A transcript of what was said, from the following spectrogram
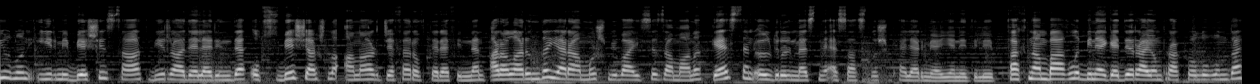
iyunun 25-i saat 1 radələrində 35 yaşlı Anar Cəfərov tərəfindən aralarında yaranmış mübahisə zamanı qəsdən öldürülməsini əsaslı şübhələr müəyyən edilib. Faktla bağlı Binəqədi rayon prokurorluğunda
